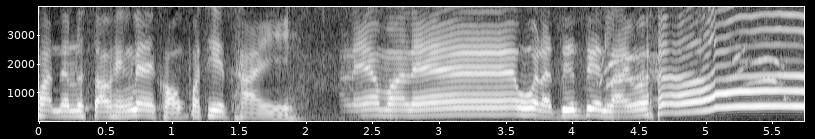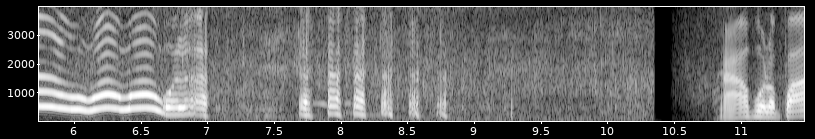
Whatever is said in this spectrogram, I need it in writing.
ภัณฑ์ไดโนเสาร์แห่งแรกของประเทศไทย มาแล้วมาแล้วหัวละตื่นเต้นหลายวะว้าวว้าวหัวละเอาพูดละป้า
